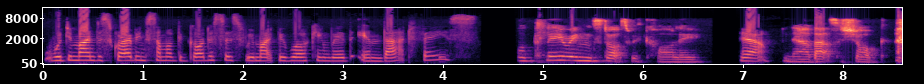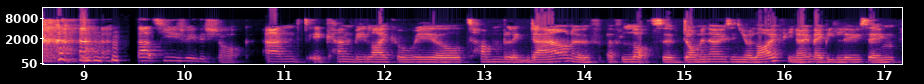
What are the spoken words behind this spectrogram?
Would you mind describing some of the goddesses we might be working with in that phase? Well, clearing starts with Kali. Yeah. Now that's a shock. that's usually the shock. And it can be like a real tumbling down of, of lots of dominoes in your life, you know, maybe losing,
